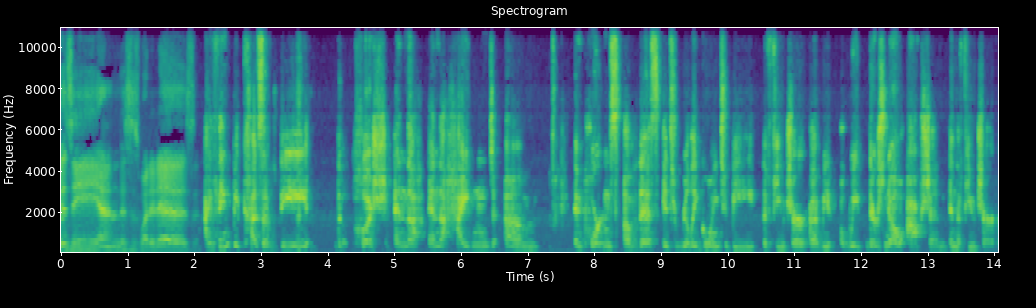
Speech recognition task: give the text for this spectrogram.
busy and this is what it is. I think because of the the push and the and the heightened um, importance of this, it's really going to be the future. I mean, we there's no option in the future,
